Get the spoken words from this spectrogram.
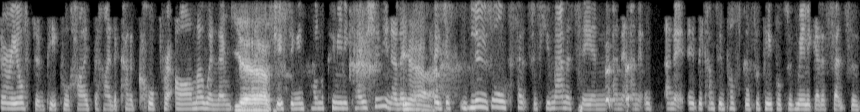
very often people hide behind a kind of corporate armor when they're, yes. when they're producing internal communication you know they yeah. they just lose all sense of humanity and and it, and it and it, it becomes impossible for people to really get a sense of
